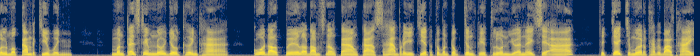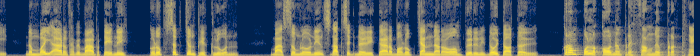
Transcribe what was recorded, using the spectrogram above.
វិលមកកម្ពុជាវិញមន្ត្រីសិទ្ធិមនុស្សយល់ឃើញថា គួរដល់ពេលឧត្តមស្នងការអង្គការសហប្រជាជាតិទទួលបន្ទុកជនភៀសខ្លួន UNHCR ជជែកជាមួយរដ្ឋាភិបាលថៃដើម្បីឲ្យរដ្ឋាភិបាលប្រទេសនេះគោរពសិទ្ធិជនភៀសខ្លួន បាទសូមលោកនាងស្ដាប់សេចក្តីរាយការណ៍របស់លោកច័ន្ទដារ៉ូអំពីរឿងនេះដូចតទៅ ក្រមពលករនិងព្រះសង្ឃនៅព្រឹកថ្ងៃ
